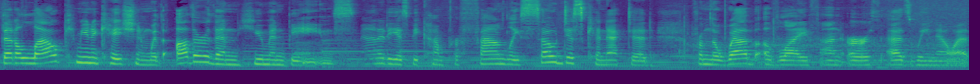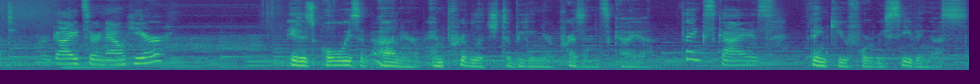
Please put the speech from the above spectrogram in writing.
that allow communication with other than human beings. Humanity has become profoundly so disconnected from the web of life on earth as we know it. Our guides are now here. It is always an honor and privilege to be in your presence, Gaia. Thanks, guys. Thank you for receiving us.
